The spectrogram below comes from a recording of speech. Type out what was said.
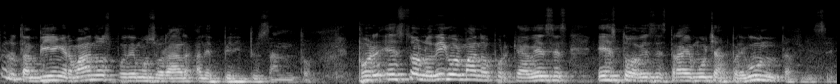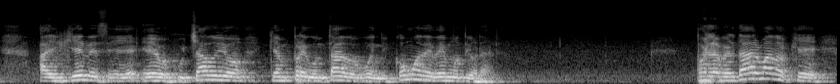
pero también, hermanos, podemos orar al Espíritu Santo. Por esto lo digo, hermano, porque a veces esto a veces trae muchas preguntas, fíjense. Hay quienes he, escuchado yo que han preguntado, bueno, ¿y cómo debemos de orar? Pues la verdad, hermano, que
